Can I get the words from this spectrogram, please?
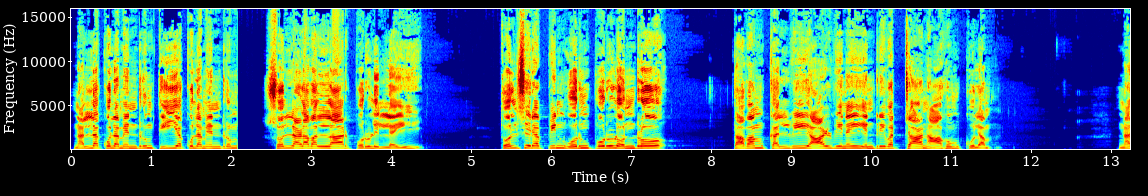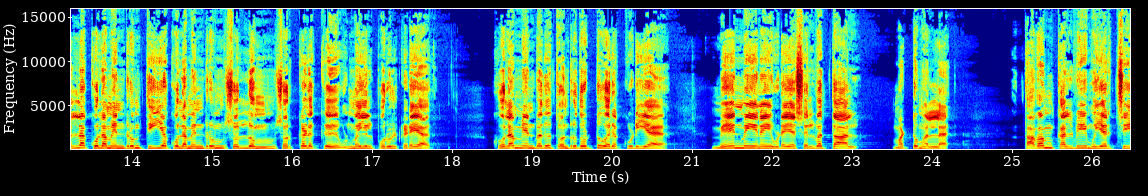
நல்ல குலம் என்றும் தீய குலம் என்றும் சொல்லளவல்லார் பொருளில்லை தொல் சிறப்பின் ஒரு பொருள் ஒன்றோ தவம் கல்வி ஆழ்வினை என்றிவற்றான் ஆகும் குலம். நல்ல குலம் என்றும் தீய குலம் என்றும் சொல்லும் சொற்களுக்கு உண்மையில் பொருள் கிடையாது. குலம் என்பது தொன்று தொட்டு வரக்கூடிய மேன்மையினை உடைய செல்வத்தால் மட்டுமல்ல தவம் கல்வி முயற்சி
